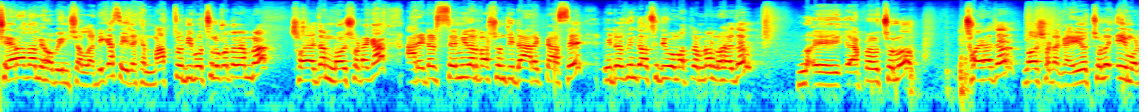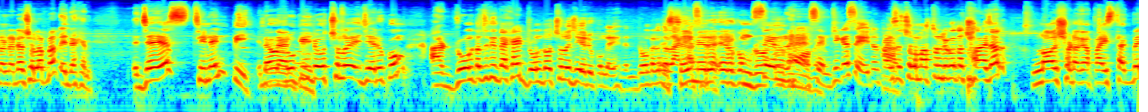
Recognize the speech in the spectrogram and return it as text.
সেরা দামে হবে ইনশাল্লাহ ঠিক আছে? এই দেখেন মাত্র দিব হচ্ছে কত আমরা? ছয় হাজার নয়শো টাকা। আর এটার সেমিলার ভার্সন যেটা আরেকটা আছে এটাও কিন্তু আছে দিব মাত্র আমরা নয় হাজার আপনার হচ্ছে হলো ছয় হাজার নয়শো টাকা। এই হচ্ছে হলো এই মডেলটা এটা হচ্ছে হলো আপনার এই দেখেন জেএস থ্রি নাইন পি এটা 39P লুকিংটা হচ্ছে হলো এই যে এরকম। আর ড্রোনটা যদি দেখাই ড্রোনটা হচ্ছে যে এরকম দেখেন ড্রোনটা কিন্তু। এর- এরকম Same, হ্যাঁ সেম ঠিক আছে? এটার প্রাইস হচ্ছে মাত্র কত? ছয় হাজার নয়শো টাকা প্রাইস থাকবে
